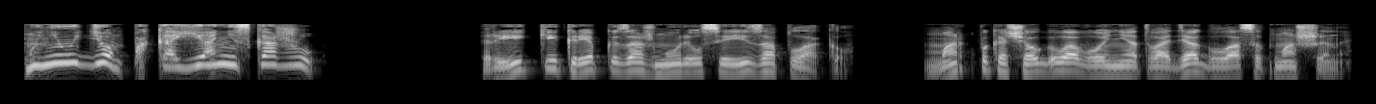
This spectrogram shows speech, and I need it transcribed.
«Мы не уйдем, пока я не скажу!» Рикки крепко зажмурился и заплакал. Марк покачал головой, не отводя глаз от машины.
